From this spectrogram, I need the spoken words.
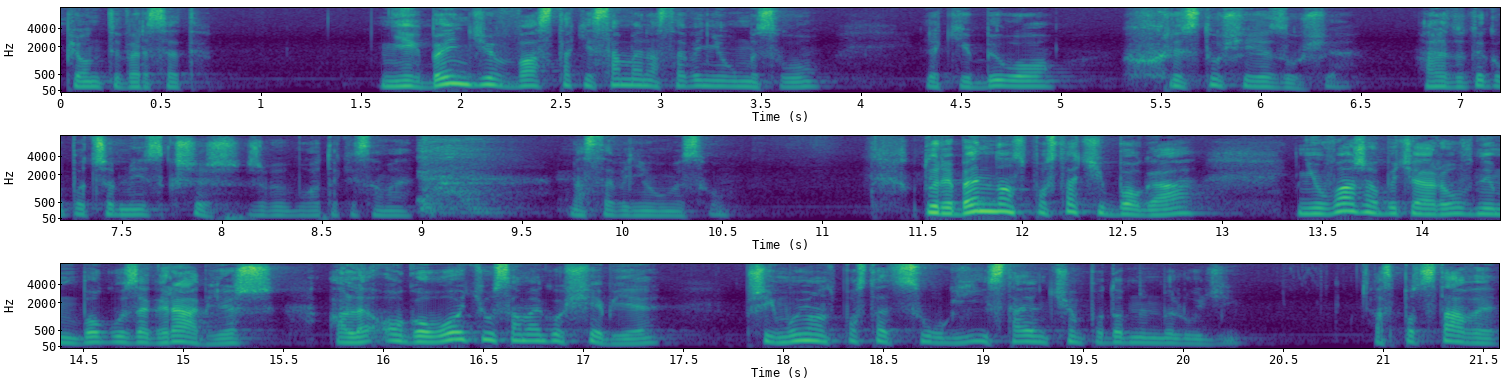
Piąty werset. Niech będzie w was takie same nastawienie umysłu, jakie było w Chrystusie Jezusie. Ale do tego potrzebny jest krzyż, żeby było takie same nastawienie umysłu. Który będąc w postaci Boga, nie uważał bycia równym Bogu za grabież, ale ogołocił samego siebie, przyjmując postać sługi i stając się podobnym do ludzi. A z podstawy,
